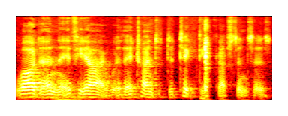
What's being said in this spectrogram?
WADA and the FEI, where they're trying to detect these substances,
